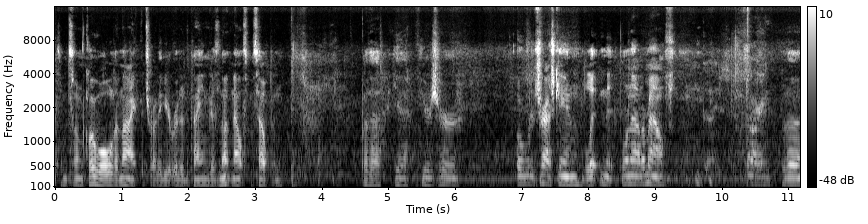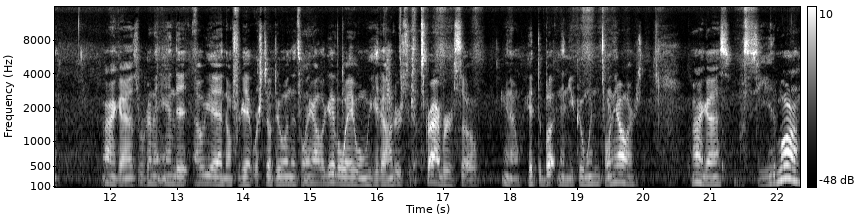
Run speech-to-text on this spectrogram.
some some clove tonight to try to get rid of the pain because nothing else was helping. But uh, yeah, here's her over the trash can, letting it run out her mouth. Sorry. But uh, all right, guys, we're gonna end it. Oh yeah, don't forget we're still doing the twenty dollar giveaway when we hit hundred subscribers. So you know, hit the button and you can win twenty dollars. All right, guys, we'll see you tomorrow.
